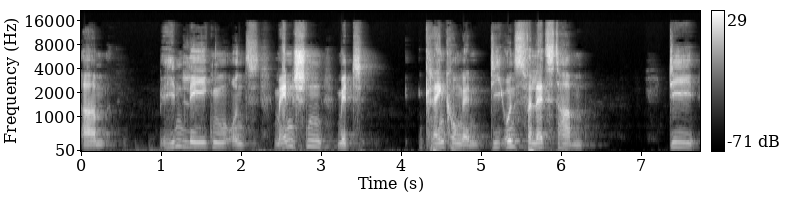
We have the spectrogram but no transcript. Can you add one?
ähm, hinlegen und Menschen mit Kränkungen, die uns verletzt haben, die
